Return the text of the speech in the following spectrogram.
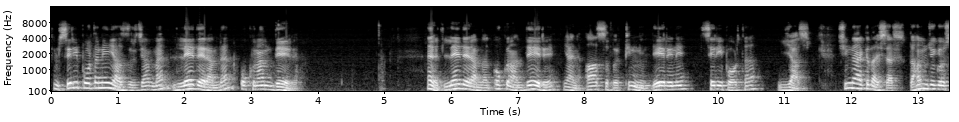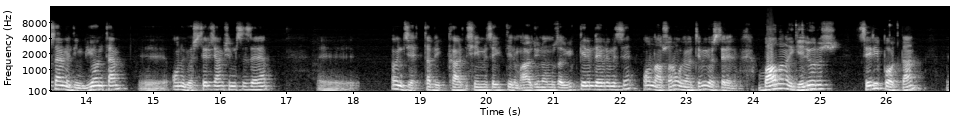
Şimdi seri porta neyi yazdıracağım ben? LDRM'den okunan değeri. Evet LDRM'den okunan değeri yani A0 pininin değerini seri porta yaz. Şimdi arkadaşlar daha önce göstermediğim bir yöntem e, onu göstereceğim şimdi sizlere. E, önce tabii şeyimize yükleyelim Arduino'muza yükleyelim devremizi ondan sonra o yöntemi gösterelim. Bağlana geliyoruz. Seri porttan e,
